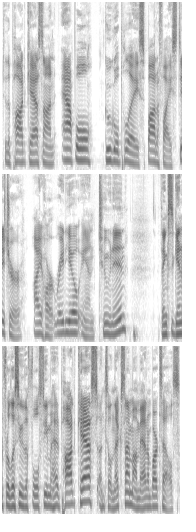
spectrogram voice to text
to the podcast on Apple, Google Play, Spotify, Stitcher, iHeartRadio, and TuneIn. Thanks again for listening to the Full Steam Ahead podcast. Until next time, I'm Adam Bartels.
